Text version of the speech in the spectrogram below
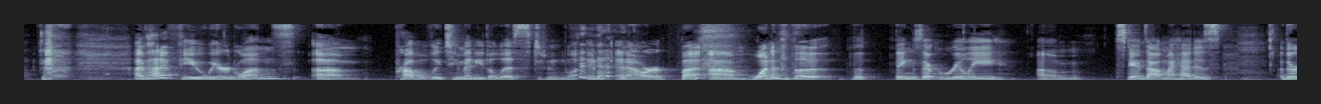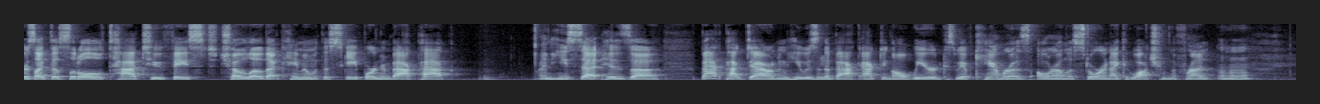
I've had a few weird ones. Um, probably too many to list in, in an hour. But um, one of the the things that really um, stands out in my head is there's like this little tattoo faced cholo that came in with a skateboard and a backpack, and he set his uh, backpack down and he was in the back acting all weird because we have cameras all around the store and I could watch from the front. Mm-hmm.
